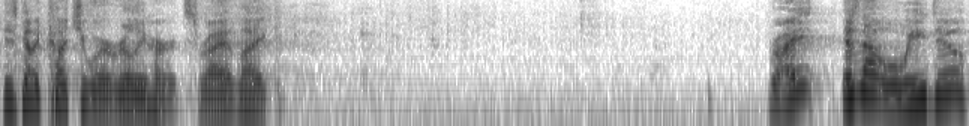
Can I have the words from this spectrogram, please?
He's going to cut you where it really hurts, right? Like, right? Isn't that what we do?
